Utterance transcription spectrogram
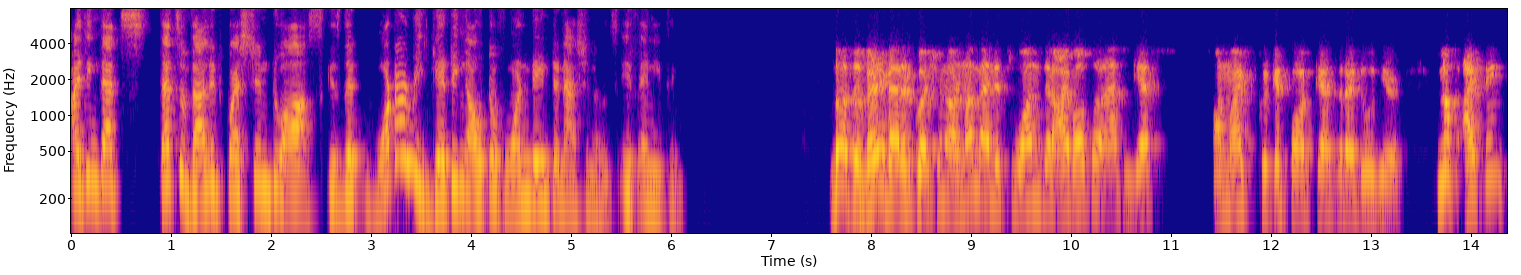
I think that's that's a valid question to ask. Is that what are we getting out of one-day internationals, if anything? No, it's a very valid question, Arnab, and it's one that I've also asked guests on my cricket podcast that I do here. Look, I think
